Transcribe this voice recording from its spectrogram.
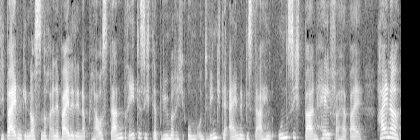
Die beiden genossen noch eine Weile den Applaus, dann drehte sich der Blümerich um und winkte einen bis dahin unsichtbaren Helfer herbei. Heiner,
